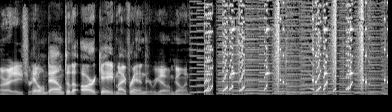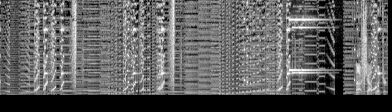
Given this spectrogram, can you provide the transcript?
All right, 83. Head on down to the arcade, my friend. Here we go. I'm going. Not shoplifter.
